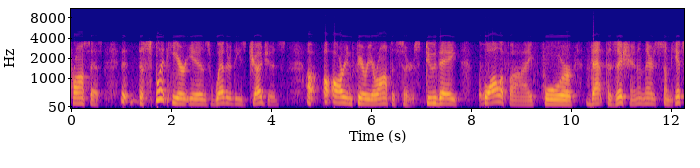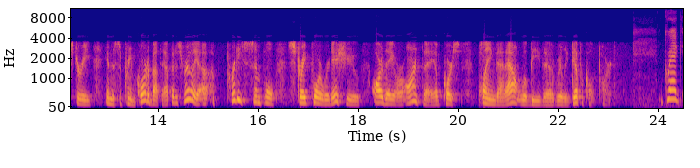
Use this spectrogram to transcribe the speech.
process. The, the split here is whether these judges uh, are inferior officers. Do they qualify for that position? And there's some history in the Supreme Court about that, but it's really a, a pretty simple, straightforward issue. Are they or aren't they? Of course, playing that out will be the really difficult part. Greg,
